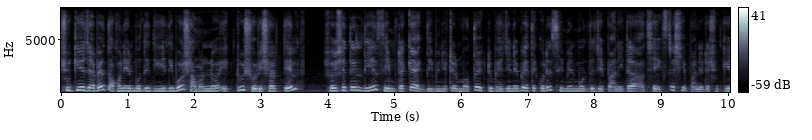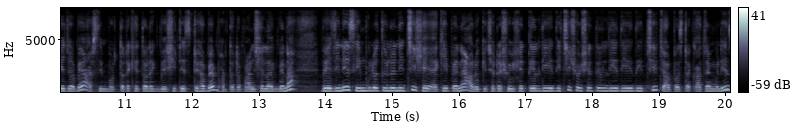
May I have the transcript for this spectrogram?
শুকিয়ে যাবে, তখন এর মধ্যে দিয়ে দিব সামান্য একটু সরিষার তেল। সরিষা তেল দিয়ে সিমটাকে এক দুই মিনিটের মতো একটু ভেজে নেবে, এতে করে সিমের মধ্যে যে পানিটা আছে এক্সট্রা সে পানিটা শুকিয়ে যাবে। আর সিম ভর্তাটা খেতে অনেক বেশি টেস্টি হবে, ভর্তাটা পানসে লাগবে না। ভেজে নিয়ে সিমগুলো তুলে নিচ্ছি, সেই একই প্যানে আরও কিছুটা সরিষার তেল দিয়ে দিচ্ছি। সরিষার তেল দিয়ে দিয়ে দিচ্ছি চার পাঁচটা কাঁচামরিচ,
